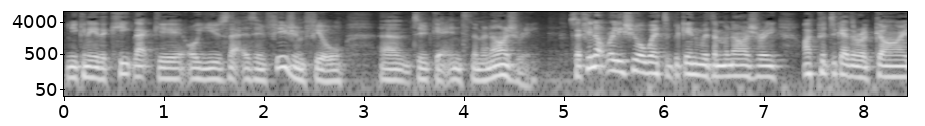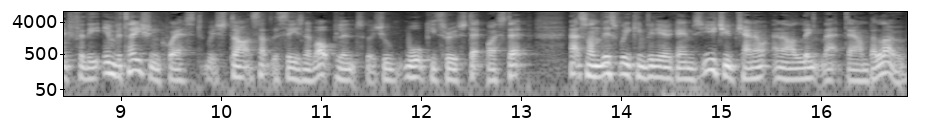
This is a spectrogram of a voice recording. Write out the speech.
And you can either keep that gear or use that as infusion fuel um, to get into the menagerie. So if you're not really sure where to begin with the menagerie, I've put together a guide for the invitation quest, which starts up the season of opulence, which will walk you through step by step. That's on this week in video games YouTube channel, and I'll link that down below.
